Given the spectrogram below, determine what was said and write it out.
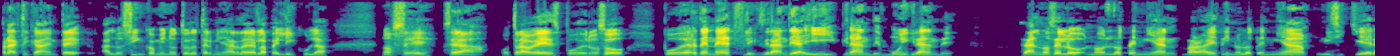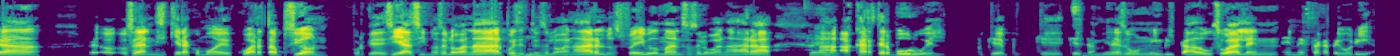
prácticamente a los cinco minutos de terminar de ver la película, no sé, o sea, otra vez, poderoso poder de Netflix, grande ahí, grande, muy grande. O sea, no se lo, no lo tenían, Variety no lo tenía ni siquiera, o sea, ni siquiera como de cuarta opción, porque decía, si no se lo van a dar, pues entonces se lo van a dar a los Fablemans o se lo van a dar a, a, a Carter Burwell, que, que, que sí. también es un invitado usual en, en esta categoría.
